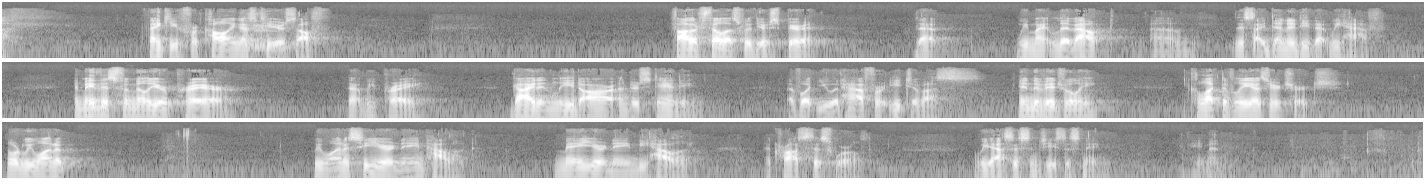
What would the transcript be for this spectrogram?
thank you for calling us to yourself. Father, fill us with your spirit that we might live out um, this identity that we have. And may this familiar prayer that we pray guide and lead our understanding of what you would have for each of us, individually, collectively as your church. Lord, we want to we want to see your name hallowed. May your name be hallowed across this world. We ask this in Jesus' name. Amen.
